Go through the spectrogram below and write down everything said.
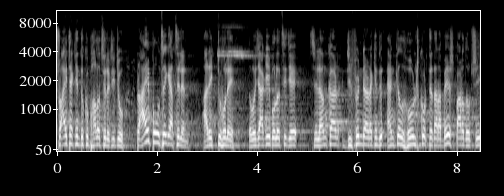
ট্রাইটা কিন্তু খুব ভালো ছিল, টিটু। প্রায় পৌঁছে গেছিলেন, আর একটু হলে। তবে যে আগেই বলেছি যে, শ্রীলঙ্কার ডিফেন্ডাররা কিন্তু অ্যাঙ্কেল হোল্ড করতে তারা বেশ পারদর্শী।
